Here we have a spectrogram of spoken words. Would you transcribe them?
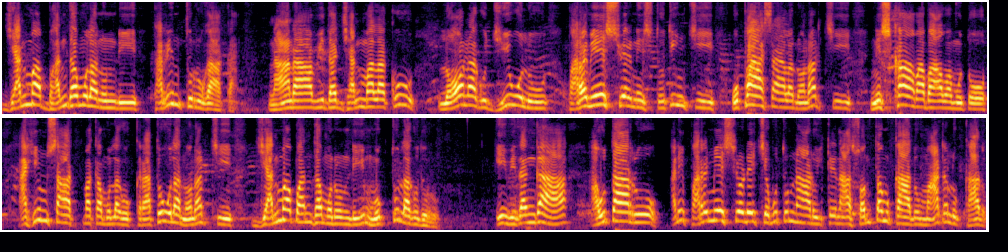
జన్మ బంధముల నుండి తరింతురుగాక. నానావిధ జన్మలకు లోనగు జీవులు పరమేశ్వరుని స్తుతించి ఉపాసాల నొనర్చి నిష్కామభావముతో అహింసాత్మకములగు క్రతువుల నొనర్చి జన్మబంధము నుండి ముక్తులగుదురు. ఈ విధంగా అవుతారు అని పరమేశ్వరుడే చెబుతున్నాడు. ఇక్కడ నా సొంతం కాదు మాటలు కాదు.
